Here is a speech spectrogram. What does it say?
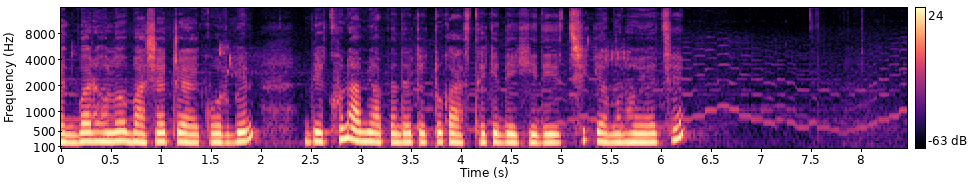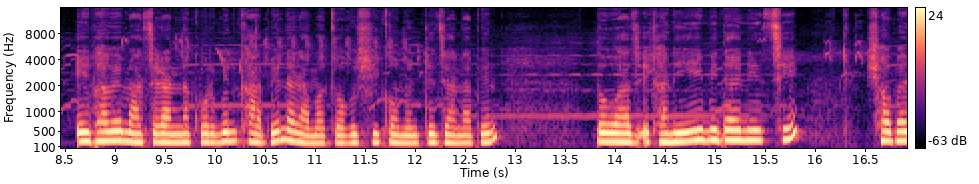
একবার হলেও বাসায় ট্রাই করবেন। দেখুন, আমি আপনাদেরকে একটু কাছ থেকে দেখিয়ে দিচ্ছি কেমন হয়েছে। এভাবে মাছ রান্না করবেন, খাবেন আর আমাকে অবশ্যই কমেন্টে জানাবেন। তো আজ এখানেই বিদায় নিচ্ছি। সবাই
